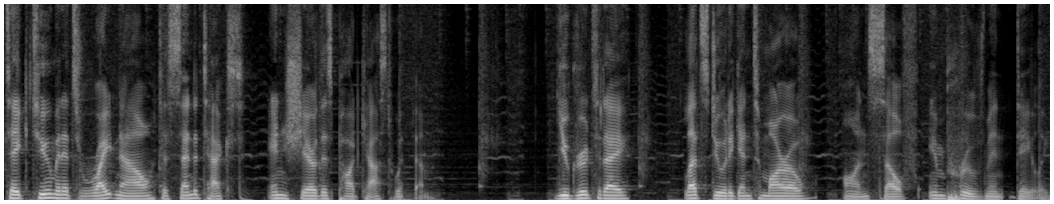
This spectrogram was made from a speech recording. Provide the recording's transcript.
Take two minutes right now to send a text and share this podcast with them. You grew today. Let's do it again tomorrow on Self Improvement Daily.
